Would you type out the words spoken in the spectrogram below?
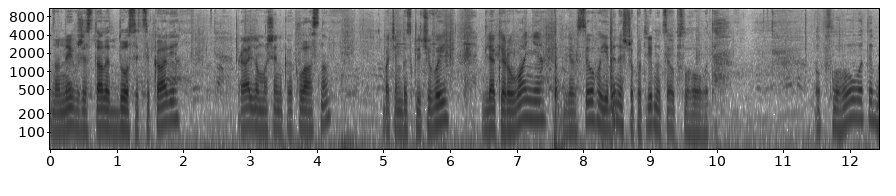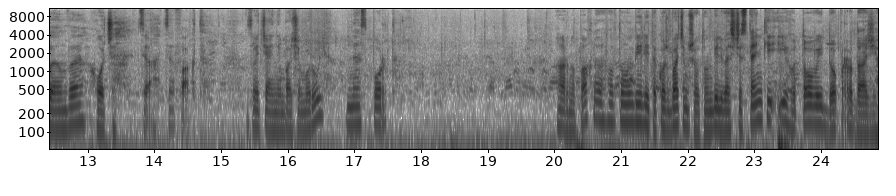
на них вже стали досить цікаві. Реально машинка класна. Бачимо безключовий для керування, для всього. Єдине, що потрібно, це обслуговувати. Обслуговувати BMW хоче. Ця, це факт. Звичайний бачимо руль, не спорт. Гарно пахне в автомобілі. Також бачимо, що автомобіль весь чистенький і готовий до продажі.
